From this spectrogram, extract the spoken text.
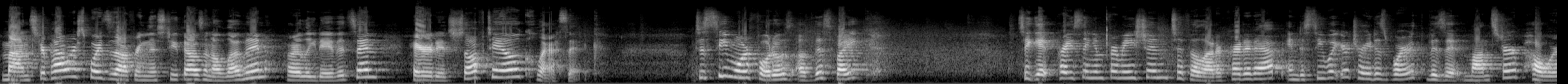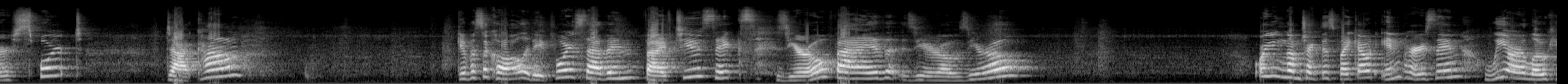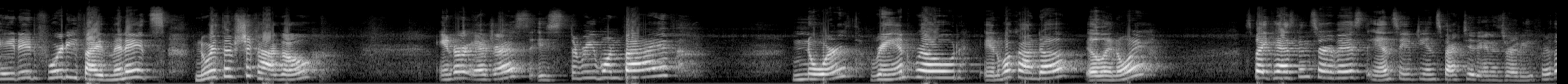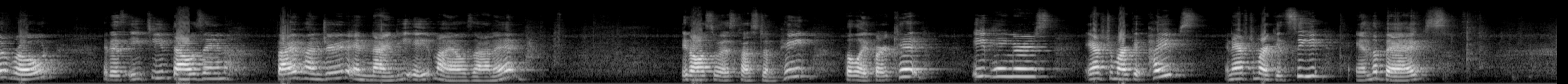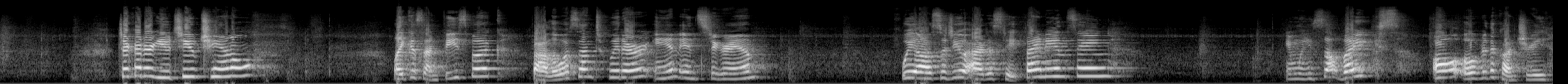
Monster Power Sports is offering this 2011 Harley Davidson Heritage Softail Classic. To see more photos of this bike, to get pricing information, to fill out a credit app, and to see what your trade is worth, visit monsterpowersport.com. Give us a call at 847 526 0500 or you can come check this bike out in person. We are located 45 minutes north of Chicago, and our address is 315 North Rand Road in Wauconda, Illinois. This bike has been serviced and safety inspected and is ready for the road. It has 18,598 miles on it. It also has custom paint, the light bar kit, ape hangers, aftermarket pipes, an aftermarket seat, and the bags. Check out our YouTube channel. Like us on Facebook. Follow us on Twitter and Instagram. We also do out-of-state financing. And we sell bikes all over the country.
